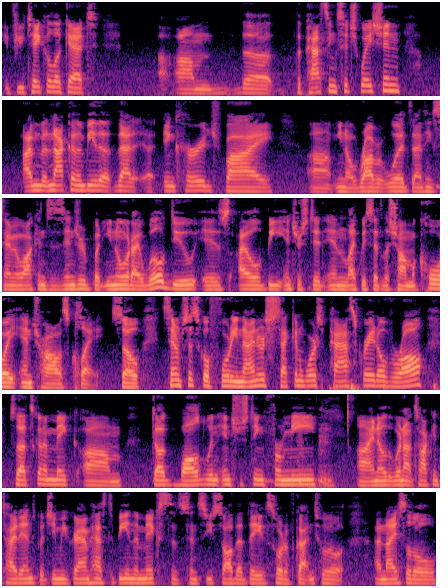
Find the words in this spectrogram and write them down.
if you take a look at uh, um, the the passing situation, I'm not going to be that, that encouraged by um, you know, Robert Woods. I think Sammy Watkins is injured, but you know what I will do is I will be interested in, like we said, LeSean McCoy and Charles Clay. So San Francisco 49ers, second worst pass grade overall. So that's going to make, um, Doug Baldwin interesting for me. Uh, I know that we're not talking tight ends, but Jimmy Graham has to be in the mix since you saw that they've sort of got into a, a nice little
